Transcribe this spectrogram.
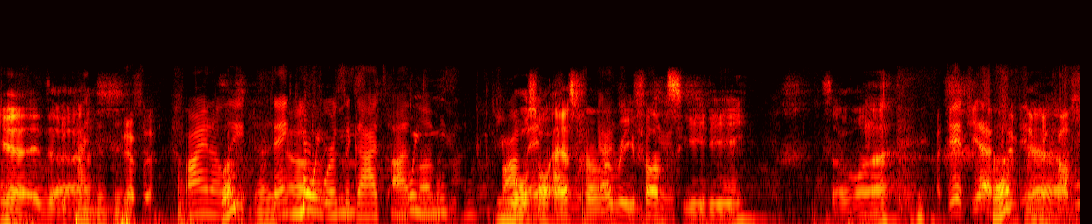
Yeah, it It kind does. of does. Never. Finally, What? Thank No. you, Forza Gods. I love you. You also asked for a refund, seriously CD. So, uh, I did, yeah. Huh? Simply Yeah. because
